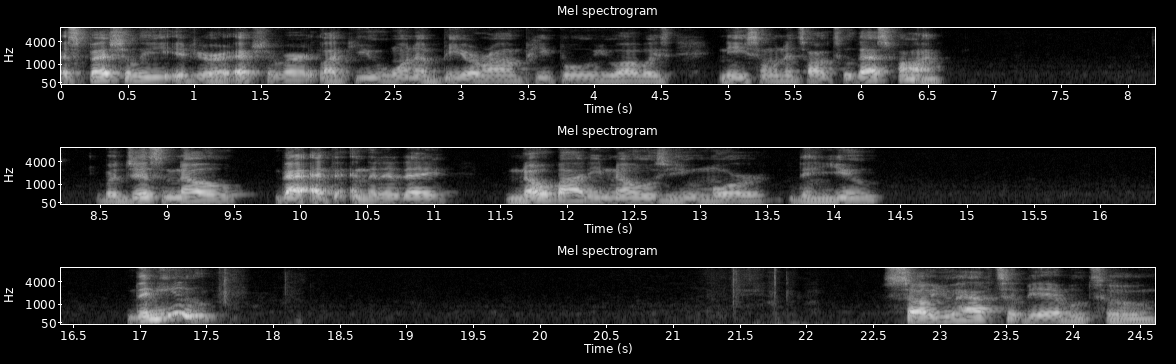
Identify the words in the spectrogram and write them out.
especially if you're an extrovert, like you want to be around people, you always need someone to talk to. That's fine. But just know that at the end of the day, nobody knows you more than you than you. So you have to be able to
